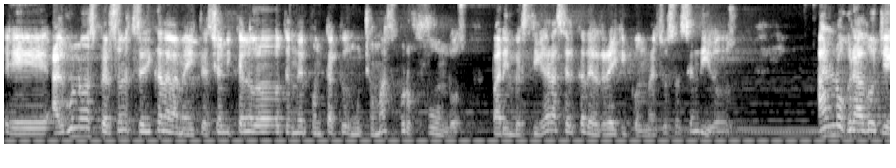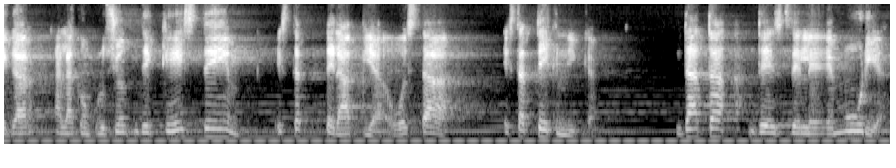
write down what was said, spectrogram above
eh, algunas personas que se dedican a la meditación y que han logrado tener contactos mucho más profundos para investigar acerca del Reiki con maestros ascendidos, han logrado llegar a la conclusión de que este, esta terapia o esta, esta técnica data desde Lemuria,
